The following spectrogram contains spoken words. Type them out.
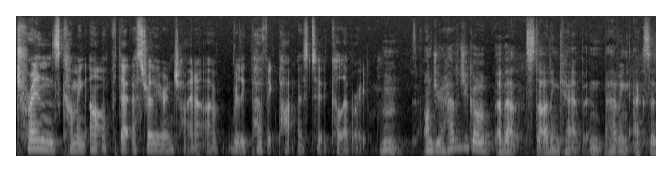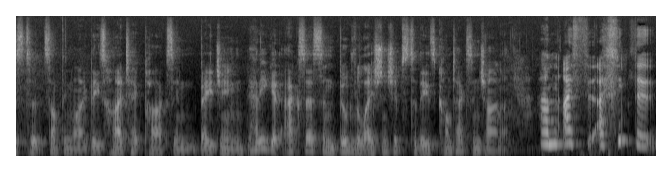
trends coming up that Australia and China are really perfect partners to collaborate on. Andrea, how did you go about starting camp and having access to something like these high tech parks in Beijing? How do you get access and build relationships to these contacts in China? Um, I, th- I think the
